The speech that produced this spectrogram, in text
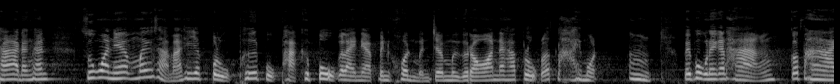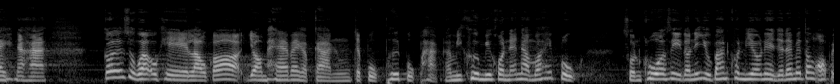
ชาติดังนั้นทุกวันนี้ไม่สามารถที่จะปลูกพืชปลูกผักคือปลูกอะไรเนี่ยเป็นคนเหมือนจะมือร้อนนะคะ ปลูกแล้วตายหมด อืมไปปลูกในกระถางก็ตายนะคะก็รู้สึกว่าโอเค เราก็ยอมแพ้ไปกับการจะปลูกพืชปลูกผักมีคือมีคนแนะนำว่าให้ปลูก สวนครัวสิตอนนี้อยู่บ้านคนเดียวเนี่ยจะได้ไม่ต้องออกไป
